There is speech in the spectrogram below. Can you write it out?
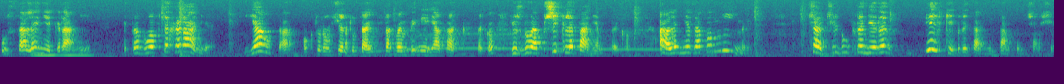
ustalenie granic to było w Teheranie. Jałta, o którą się tutaj, tak powiem, wymienia tak tego, już była przyklepaniem tego. Ale nie zapomnijmy, Churchill był premierem Wielkiej Brytanii w tamtym czasie,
